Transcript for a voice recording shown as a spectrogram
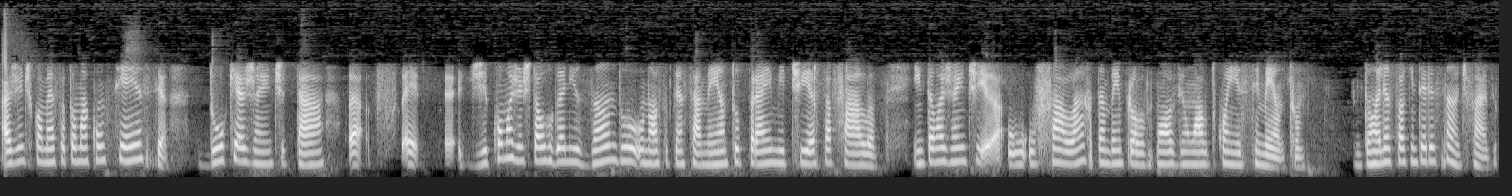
a gente começa a tomar consciência do que a gente está. É, de como a gente está organizando o nosso pensamento para emitir essa fala. Então a gente, o, o falar também promove um autoconhecimento. Então, olha só que interessante, Fábio.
